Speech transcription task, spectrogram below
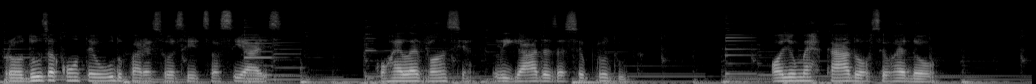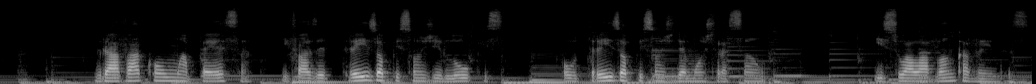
Produza conteúdo para as suas redes sociais com relevância ligadas a seu produto. Olhe o mercado ao seu redor. Gravar com uma peça e fazer três opções de looks ou três opções de demonstração, isso alavanca vendas.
